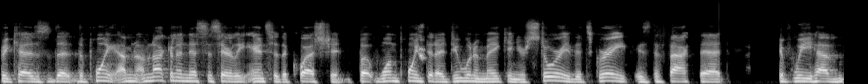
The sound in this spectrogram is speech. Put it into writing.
because the the point I'm I'm not going to necessarily answer the question, but one point that I do want to make in your story that's great is the fact that if we have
